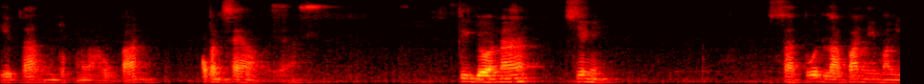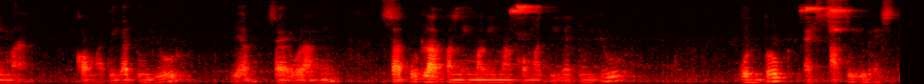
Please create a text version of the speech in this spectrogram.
kita untuk melakukan open sell ya. Di zona sini 1855,37 ya, saya ulangi 1855,37 untuk XAU USD.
